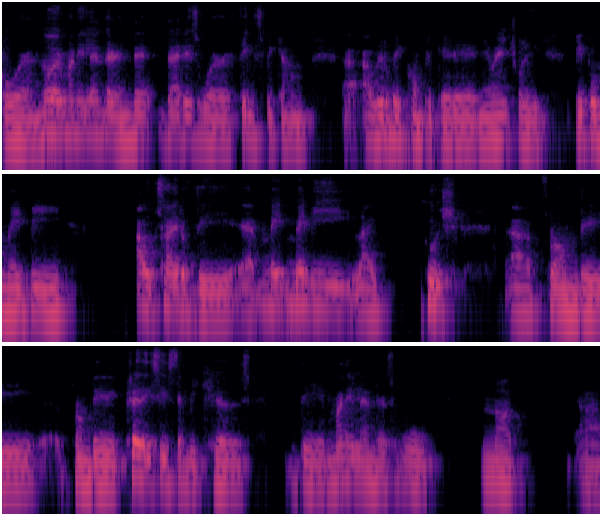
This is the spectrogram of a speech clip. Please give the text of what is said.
cover another money lender, and that, that is where things become a, little bit complicated. And eventually, people may be outside of the, uh, may, maybe like push uh, from the from the credit system because the money lenders will not uh,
